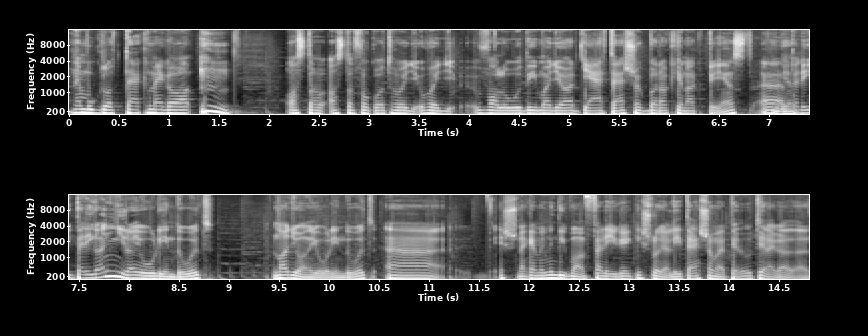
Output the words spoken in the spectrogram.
nem ugrották meg a azt a, azt a fokot, hogy, hogy valódi magyar gyártásokba rakjanak pénzt. Uh, pedig, pedig annyira jól indult, nagyon jól indult. És nekem még mindig van feléjük egy kis lojalitásom, mert például tényleg a, a,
